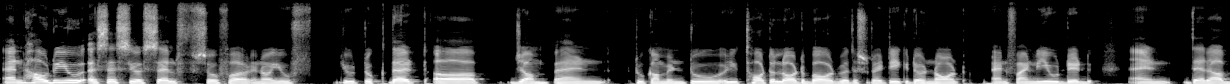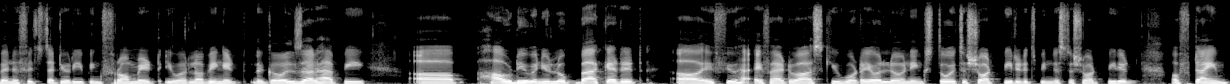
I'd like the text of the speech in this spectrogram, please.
And how do you assess yourself so far? You know you've you took that uh, jump and to come into you thought a lot about whether should I take it or not. And finally you did. And there are benefits that you're reaping from it. You are loving it. The girls are happy. Uh, how do you when you look back at it uh, if you ha- if I had to ask you what are your learnings? Though it's a short period it's been just a short period of time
